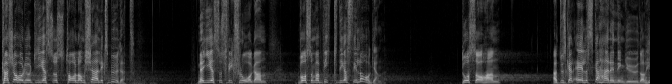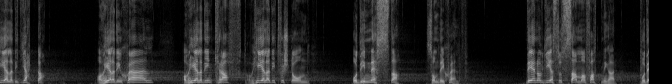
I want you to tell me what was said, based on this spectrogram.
Kanske har du hört Jesus tala om kärleksbudet. När Jesus fick frågan vad som var viktigast i lagen. Då sa han att du ska älska Herren din Gud av hela ditt hjärta, av hela din själ, av hela din kraft, av hela ditt förstånd och din nästa som dig själv. Det är en av Jesus sammanfattningar på det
